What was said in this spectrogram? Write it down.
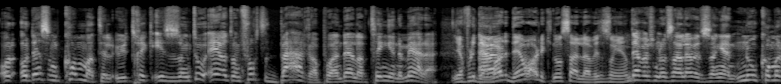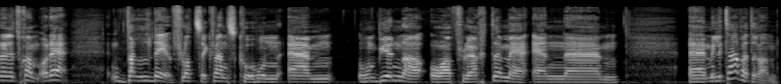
Og, og det som kommer til uttrykk i sesong to, er at hun fortsatt bærer på en del av tingene med det. Ja, for det Eh, var, det var det ikke noe særlig av i sesong én. det var ikke noe særlig av i sesong én. Nå kommer det litt frem, og det er en veldig flott sekvens hvor hun, em, hun begynner å flørte med en eh, militærveteran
